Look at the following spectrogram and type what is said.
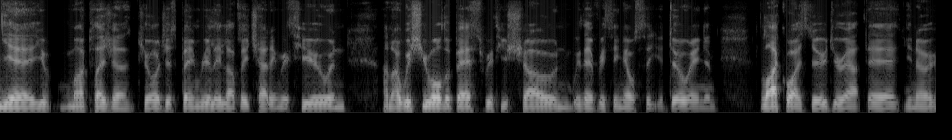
Yeah, you, my pleasure, George. It's been really lovely chatting with you, and and I wish you all the best with your show and with everything else that you're doing. And likewise, dude, you're out there, you know,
